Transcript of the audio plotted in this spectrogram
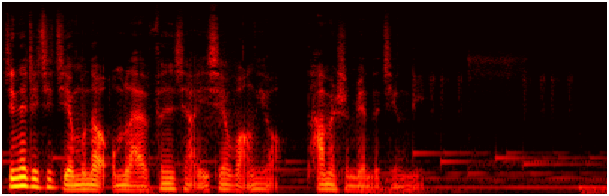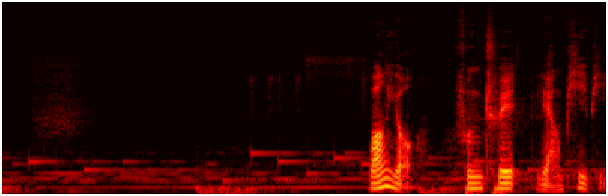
今天这期节目呢，我们来分享一些网友他们身边的经历。网友风吹凉屁屁，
